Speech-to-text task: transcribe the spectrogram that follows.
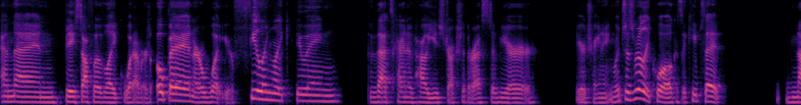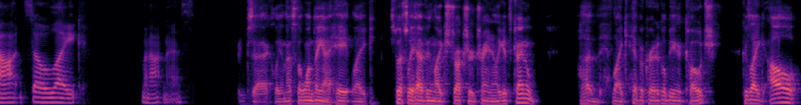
and then based off of like whatever's open or what you're feeling like doing that's kind of how you structure the rest of your your training which is really cool because it keeps it not so like monotonous exactly and that's the one thing i hate like especially having like structured training. Like it's kind of uh, like hypocritical being a coach because like I'll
